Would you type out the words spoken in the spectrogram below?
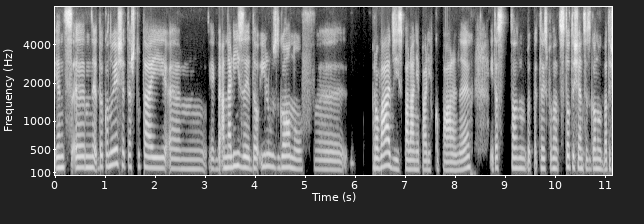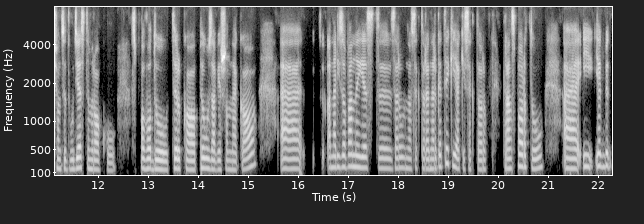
Więc dokonuje się też tutaj jakby analizy, do ilu zgonów y, prowadzi spalanie paliw kopalnych i to, są, to jest ponad 100 tysięcy zgonów w 2020 roku z powodu tylko pyłu zawieszonego. E, analizowany jest y, zarówno sektor energetyki, jak i sektor transportu e, i jakby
